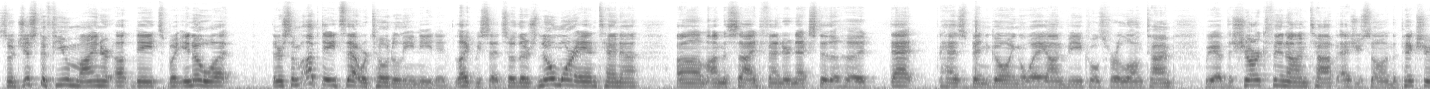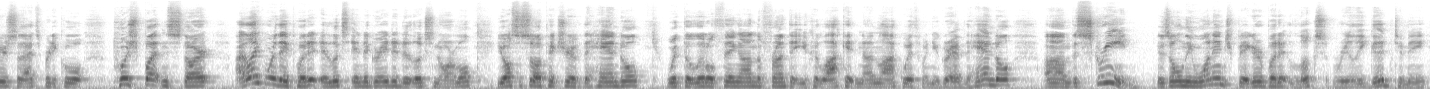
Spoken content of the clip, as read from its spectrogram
So just a few minor updates, but you know what? There's some updates that were totally needed. Like we said, so there's no more antenna um, on the side fender next to the hood. That has been going away on vehicles for a long time. We have the shark fin on top, as you saw in the pictures, so that's pretty cool. Push button start. I like where they put it. It looks integrated. It looks normal. You also saw a picture of the handle with the little thing on the front that you could lock it and unlock with when you grab the handle. Um, the screen is only one inch bigger, but it looks really good to me.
